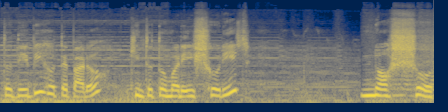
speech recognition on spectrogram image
হয়তো দেবী হতে পারো কিন্তু তোমার এই শরীর নশ্বর।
